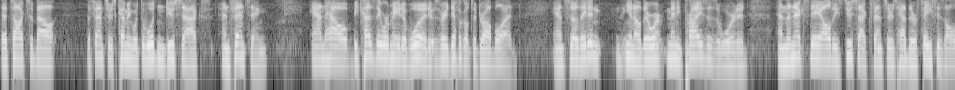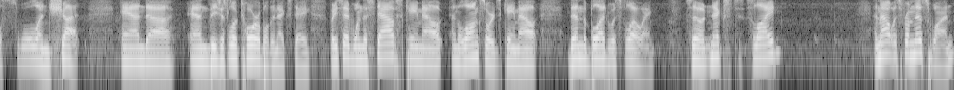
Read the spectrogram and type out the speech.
that talks about the fencers coming with the wooden Dusaks and fencing and how because they were made of wood, it was very difficult to draw blood. And so they didn't, you know, there weren't many prizes awarded. And the next day, all these Dusak fencers had their faces all swollen shut, and uh, and they just looked horrible the next day. But he said when the staves came out and the long swords came out, then the blood was flowing. So next slide, and that was from this one,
